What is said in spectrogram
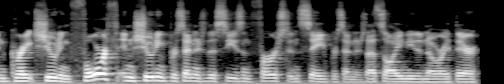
and great shooting. Fourth in shooting percentage this season, first in save percentage. That's all you need to know right there.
